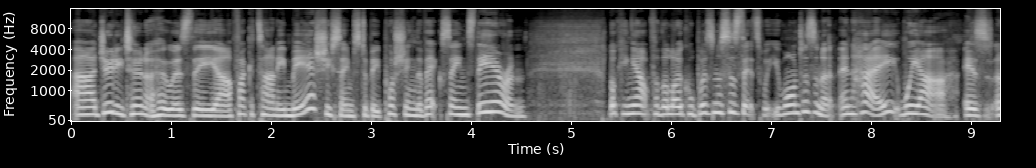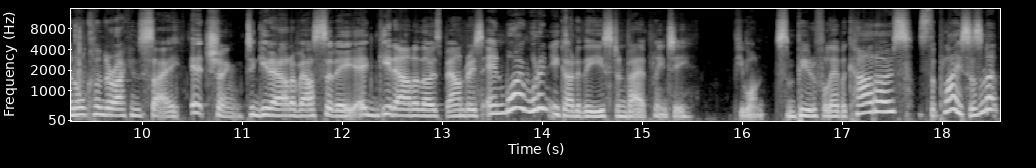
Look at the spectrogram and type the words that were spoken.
Uh, Judy Turner, who is the uh, Whakatane Mayor, she seems to be pushing the vaccines there and looking out for the local businesses. That's what you want, isn't it? And hey, we are, as an Aucklander, I can say, itching to get out of our city and get out of those boundaries. And why wouldn't you go to the Eastern Bay of Plenty? If you want some beautiful avocados, it's the place, isn't it?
